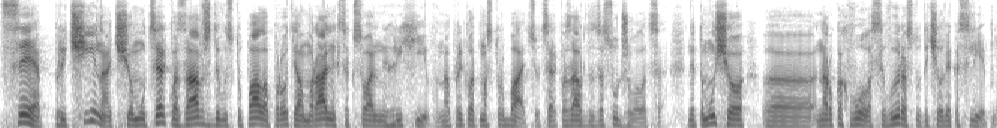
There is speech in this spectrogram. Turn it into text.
це причина, чому церква завжди виступала проти аморальних сексуальних гріхів, наприклад, мастурбацію. Церква завжди засуджувала це. Не тому, що е, на руках волоси виростуть і чоловіка сліпне,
